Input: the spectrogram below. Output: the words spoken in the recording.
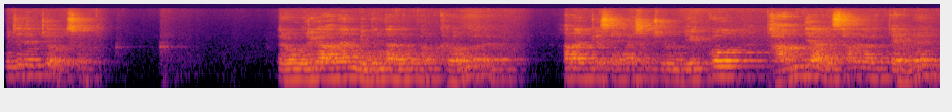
문제될 게 없죠. 여러분 우리가 하나님 믿는다는 건 바로 그런 거예요. 하나님께서 행하실 줄을 믿고 담대하게 살아가기 때문에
